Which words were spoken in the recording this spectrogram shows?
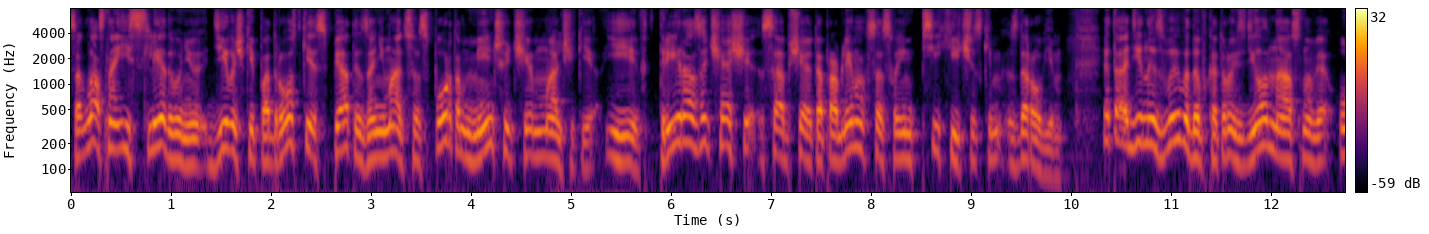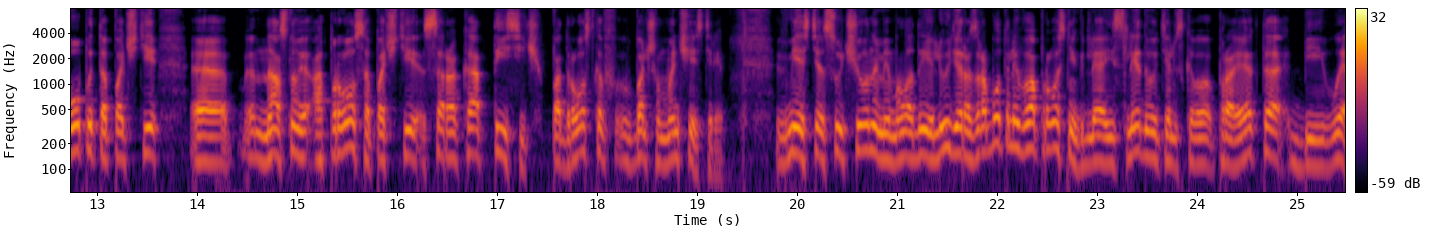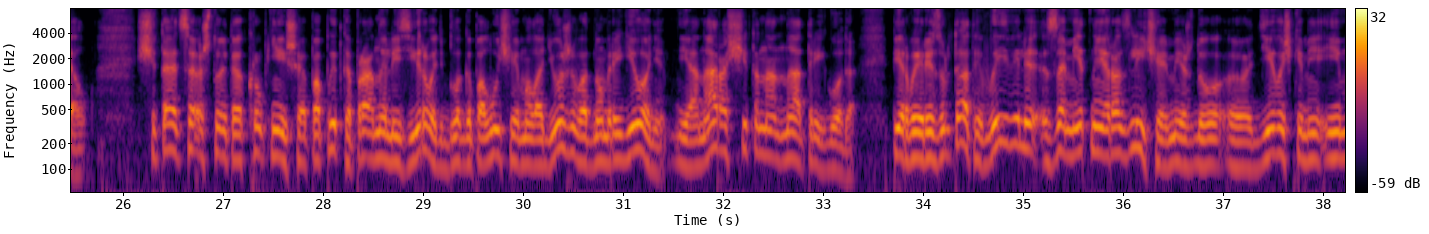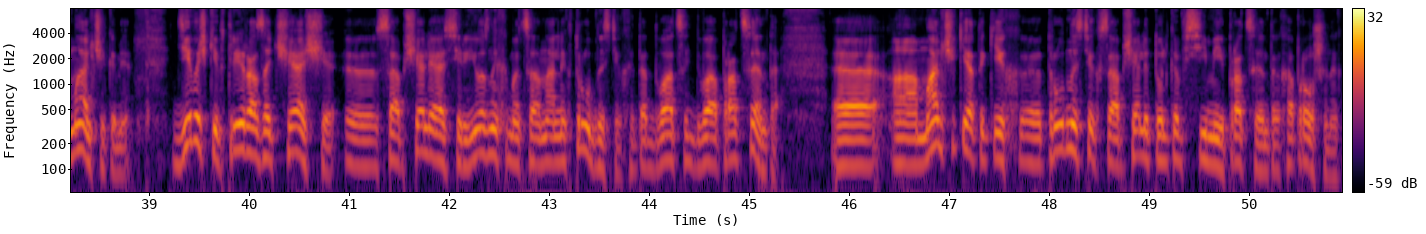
Согласно исследованию, девочки-подростки спят и занимаются спортом меньше, чем мальчики, и в три раза чаще сообщают о проблемах со своим психическим здоровьем. Это один из выводов, который сделан на основе опыта почти, э, на основе опроса почти 40 тысяч подростков в Большом Манчестере. Вместе с учеными молодые люди разработали вопросник для исследовательского проекта Be Well. Считается, что это крупнейшая попытка проанализировать благополучие будущее молодежи в одном регионе, и она рассчитана на три года. Первые результаты выявили заметные различия между э, девочками и мальчиками. Девочки в три раза чаще э, сообщали о серьезных эмоциональных трудностях, это 22%, э, а мальчики о таких трудностях сообщали только в 7% опрошенных.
